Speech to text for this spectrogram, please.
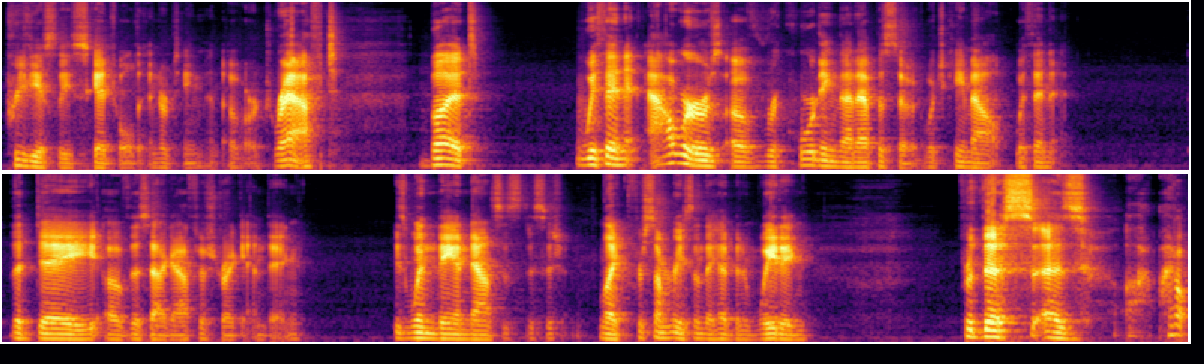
previously scheduled entertainment of our draft. But within hours of recording that episode, which came out within the day of the SAG-AFTRA strike ending, is when they announced this decision. Like for some reason, they had been waiting for this as uh, I don't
